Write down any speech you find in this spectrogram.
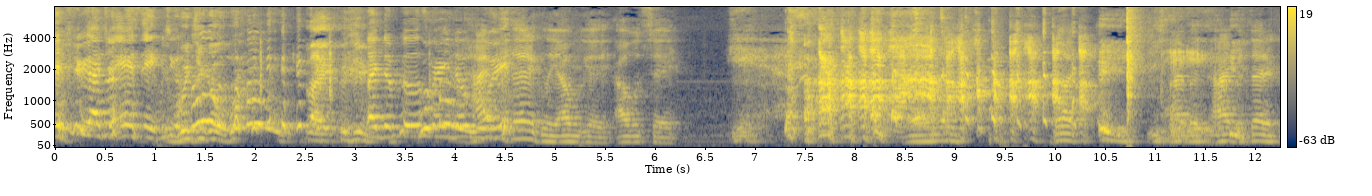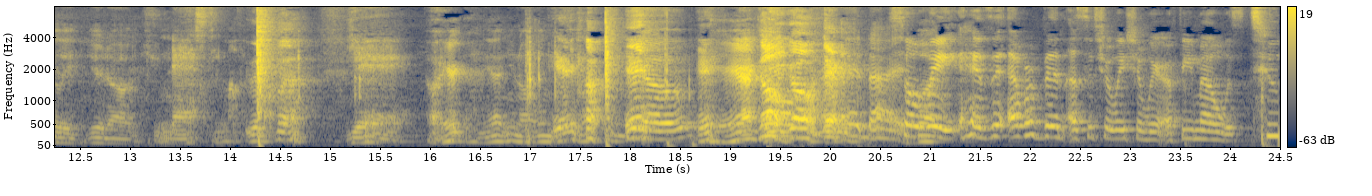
if you got your ass ate, would you go? would you go? Like would you? like the Pillsbury Doughboy? hypothetically, I would get, I would say, yeah. but hypo- hypothetically, you know, you nasty mother. Yeah. Oh here, yeah, you know. and- Here it go. Here, Yo, here, Here I here you go. go. So But- wait, has it ever been a situation where a female was too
